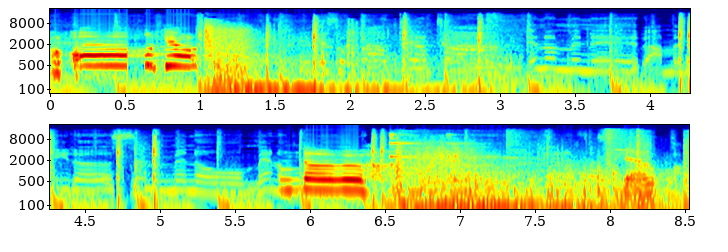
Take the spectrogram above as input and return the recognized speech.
Oh, look out! No. Damn.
